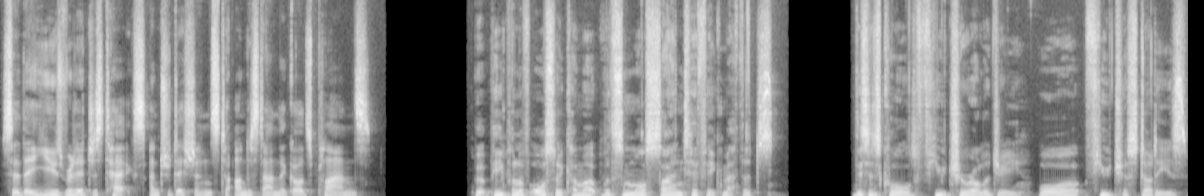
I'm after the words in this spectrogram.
so they used religious texts and traditions to understand the gods' plans. But people have also come up with some more scientific methods. This is called futurology or future studies.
